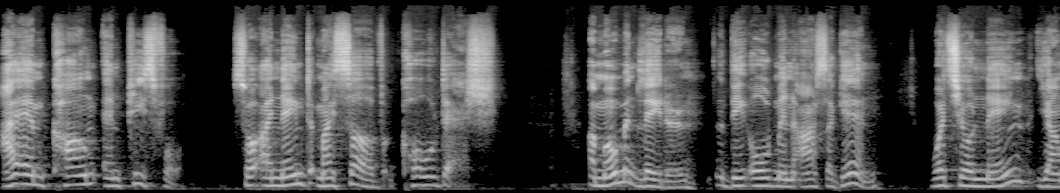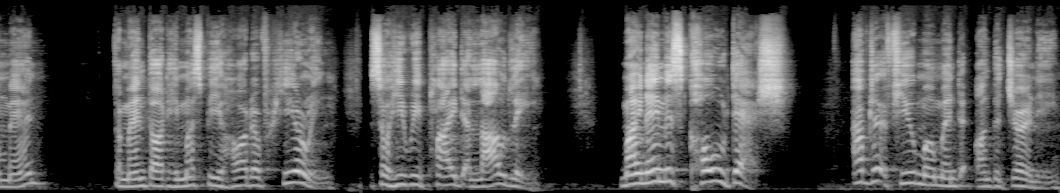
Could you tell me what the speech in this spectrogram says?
I am calm and peaceful. So I named myself Koldesh. A moment later, the old man asked again, What's your name, young man? The man thought he must be hard of hearing, so he replied loudly, My name is Koldesh. After a few moments on the journey,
